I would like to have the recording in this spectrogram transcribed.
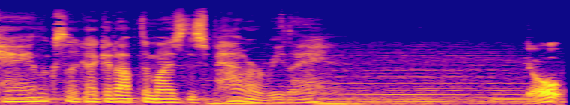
Okay, looks like I could optimize this power relay. Yup.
